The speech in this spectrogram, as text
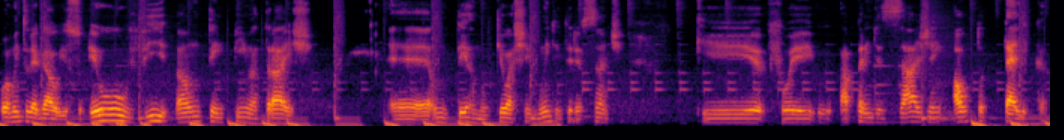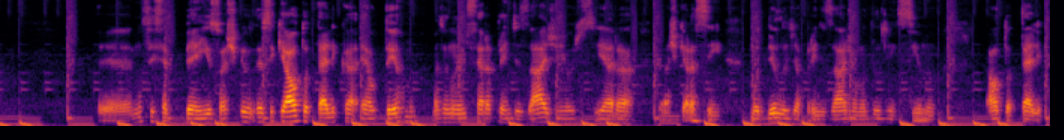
Pô, muito legal isso. Eu ouvi há um tempinho atrás é, um termo que eu achei muito interessante, que foi aprendizagem autotélica. É, não sei se é bem isso, acho que eu, eu sei que autotélica é o termo, mas eu não lembro se era aprendizagem ou se era. Eu acho que era assim modelo de aprendizagem, modelo de ensino autotélico.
